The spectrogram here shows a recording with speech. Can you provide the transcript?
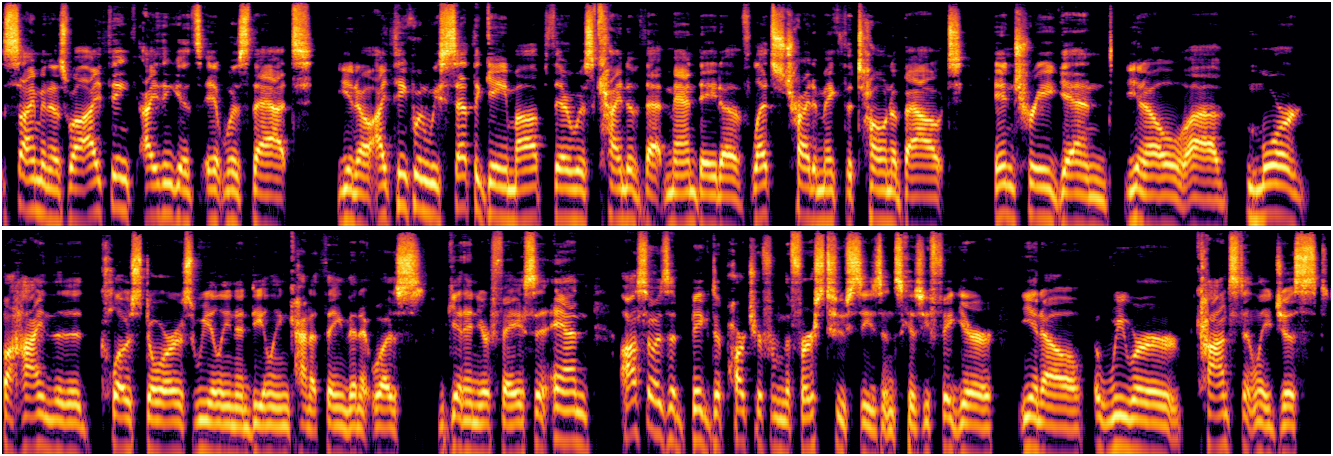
Simon as well. I think I think it's it was that you know, I think when we set the game up, there was kind of that mandate of let's try to make the tone about intrigue and, you know, uh, more behind the closed doors, wheeling and dealing kind of thing than it was get in your face. And also as a big departure from the first two seasons, because you figure, you know, we were constantly just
